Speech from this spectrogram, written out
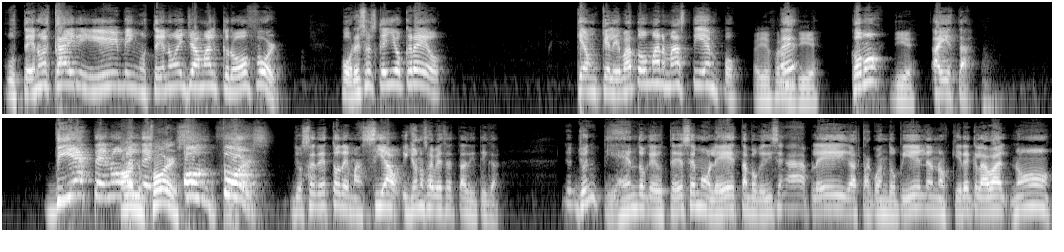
Usted no es Kyrie Irving, usted no es Jamal Crawford. Por eso es que yo creo que aunque le va a tomar más tiempo. Ayer fueron ¿eh? 10. ¿Cómo? 10. Ahí está. 10 tenover On de force. on force. Yo sé de esto demasiado y yo no sabía esta estadística. Yo, yo entiendo que ustedes se molestan porque dicen, ah, Play, hasta cuando pierden nos quiere clavar. No,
